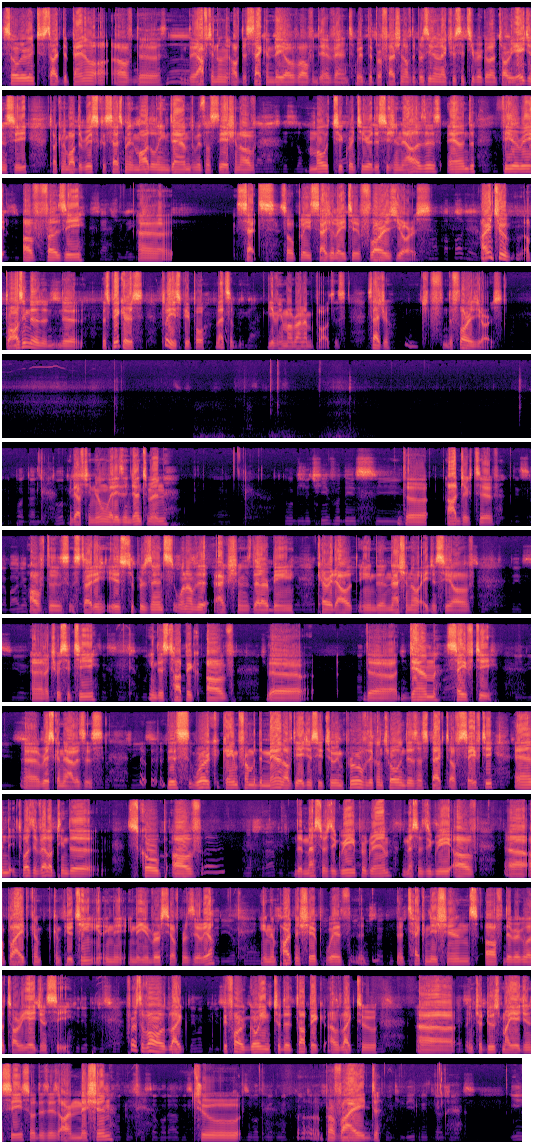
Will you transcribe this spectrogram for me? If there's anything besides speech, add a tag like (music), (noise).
So we're going to start the panel of the the afternoon of the second day of, of the event with the professional of the Brazilian Electricity Regulatory Agency talking about the risk assessment modeling dams with association of multi-criteria decision analysis and theory of fuzzy uh, sets. So please, Sergio Leite, floor is yours. Aren't you applauding the, the, the speakers? Please, people, let's give him a round of applause. Sergio, the floor is yours. Good afternoon, ladies and gentlemen. The objective of this study is to present one of the actions that are being carried out in the National Agency of Electricity in this topic of the the dam safety uh, risk analysis. This work came from a demand of the agency to improve the control in this aspect of safety, and it was developed in the scope of the master's degree program, master's degree of uh, applied com- computing in the, in the University of Brasilia, in a partnership with the, technicians of the regulatory agency. First of all, I would like, before going to the topic, I would like to uh, introduce my agency. So this is our mission to uh, provide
